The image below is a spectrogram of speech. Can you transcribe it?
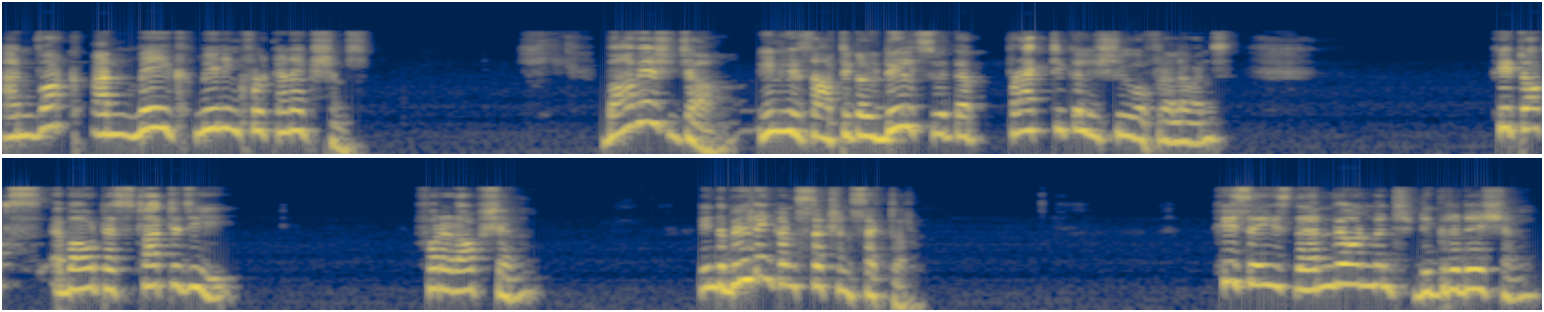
and work and make meaningful connections. Bhavesh Jha, in his article, deals with a practical issue of relevance. He talks about a strategy for adoption in the building construction sector. He says the environment degradation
